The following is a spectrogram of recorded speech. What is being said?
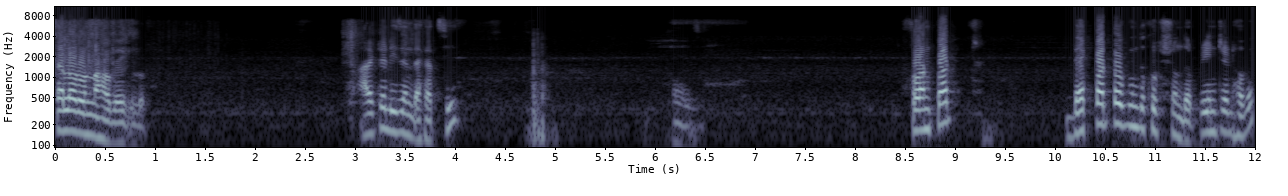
সেলার ওনা হবে এগুলো। আরেকটা ডিজাইন দেখাচ্ছি। ফ্রন্ট পার্ট ব্যাক কিন্তু খুব সুন্দর প্রিন্টেড হবে,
